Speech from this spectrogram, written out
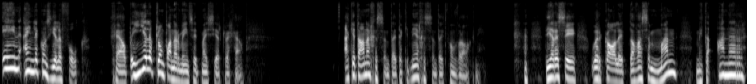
en eintlik ons hele volk gehelp. 'n Hele klomp ander mense het my seer kry gehelp. Ek het 'n ander gesindheid. Ek het nie 'n gesindheid van wraak nie. Die Here sê oor Caleb, daar was 'n man met 'n ander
